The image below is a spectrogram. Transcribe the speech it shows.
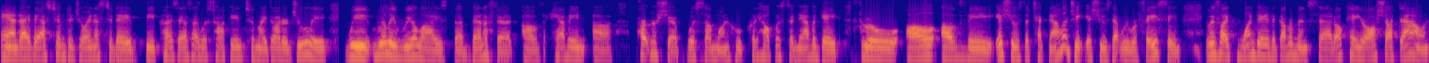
and I've asked him to join us today because as I was talking to my daughter Julie, we really realized the benefit of having a partnership with someone who could help us to navigate through all of the issues, the technology issues that we were facing. It was like one day the government said, okay, you're all shut down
